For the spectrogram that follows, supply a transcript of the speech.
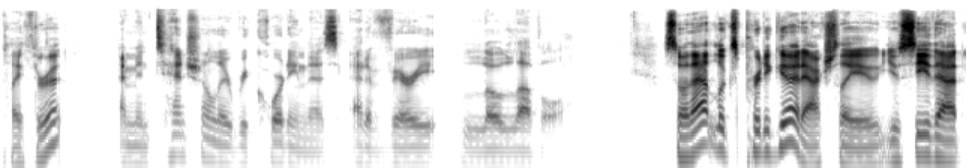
Play through it. I'm intentionally recording this at a very low level. So that looks pretty good, actually. You see that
